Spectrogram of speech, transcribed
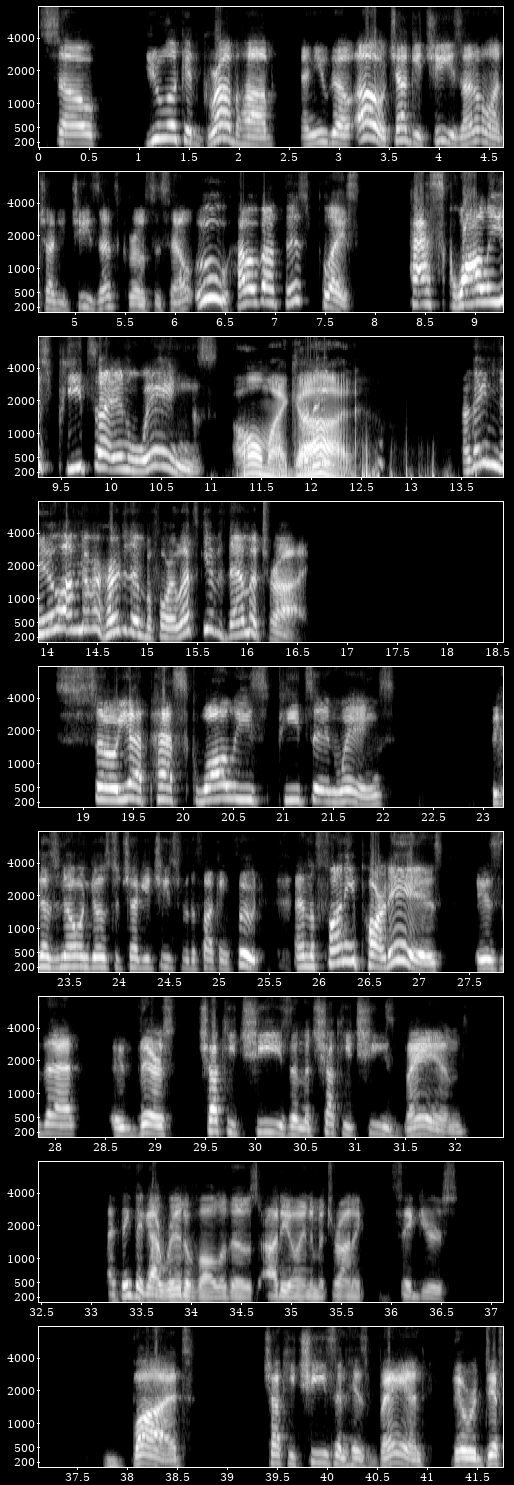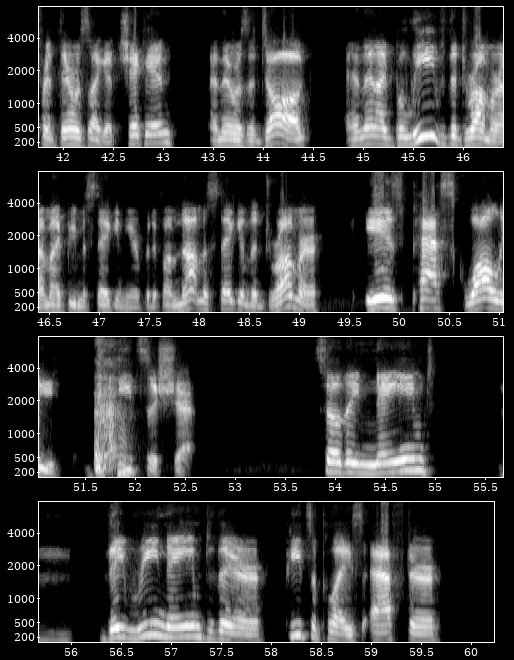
So you look at Grubhub and you go, oh, Chuck E. Cheese. I don't want Chuck E. Cheese. That's gross as hell. Ooh, how about this place? Pasquale's Pizza and Wings. Oh my god. Are they new? I've never heard of them before. Let's give them a try. So yeah, Pasquale's Pizza and Wings, because no one goes to Chuck E. Cheese for the fucking food. And the funny part is, is that there's Chuck E. Cheese and the Chuck E. Cheese band. I think they got rid of all of those audio animatronic figures. But Chuck E. Cheese and his band, they were different. There was like a chicken and there was a dog. And then I believe the drummer, I might be mistaken here, but if I'm not mistaken, the drummer is Pasquale, pizza chef. So they named, they renamed their pizza place after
